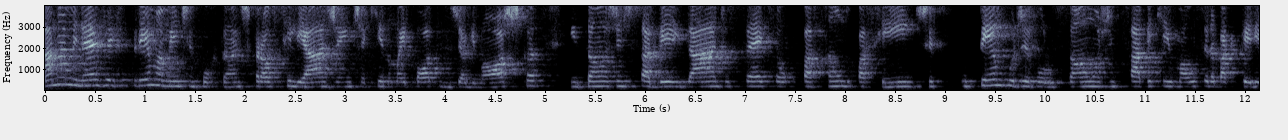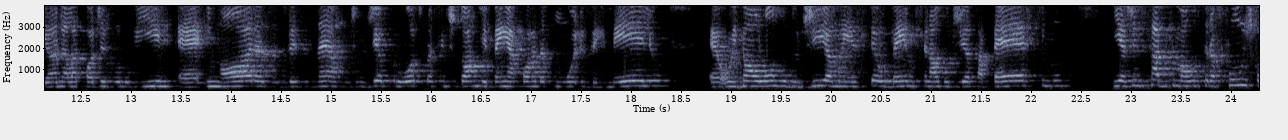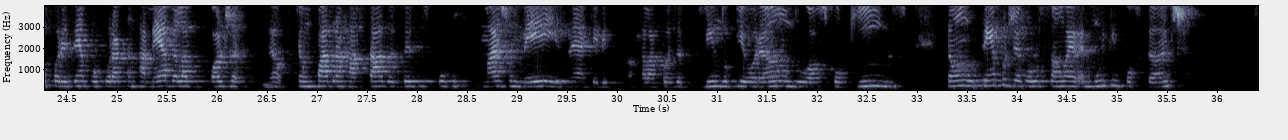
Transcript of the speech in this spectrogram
A anamnese é extremamente importante para auxiliar a gente aqui numa hipótese diagnóstica. Então, a gente saber a idade, o sexo, a ocupação do paciente, o tempo de evolução. A gente sabe que uma úlcera bacteriana ela pode evoluir é, em horas, às vezes, né, de um dia para o outro, o paciente dorme bem, acorda com o olho vermelho, é, ou então ao longo do dia, amanheceu bem, no final do dia está péssimo. E a gente sabe que uma úlcera fúngica, por exemplo, por acantameba, ela pode né, ser um quadro arrastado, às vezes, por mais de um mês, né? Aquele, aquela coisa vindo piorando aos pouquinhos. Então, o tempo de evolução é, é muito importante.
